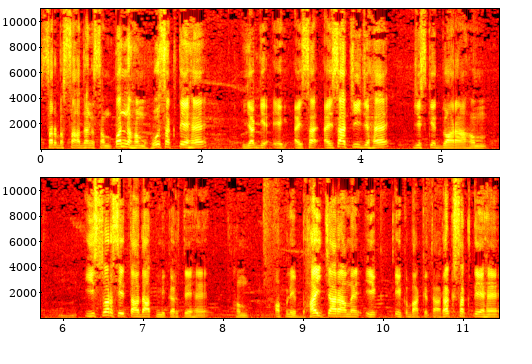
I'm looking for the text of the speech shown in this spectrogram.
सर्व साधन संपन्न हम हो सकते हैं। यज्ञ एक ऐसा ऐसा चीज़ है जिसके द्वारा हम ईश्वर से तादात्म्य करते हैं। हम अपने भाईचारा में एक एक वाक्यता रख सकते हैं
